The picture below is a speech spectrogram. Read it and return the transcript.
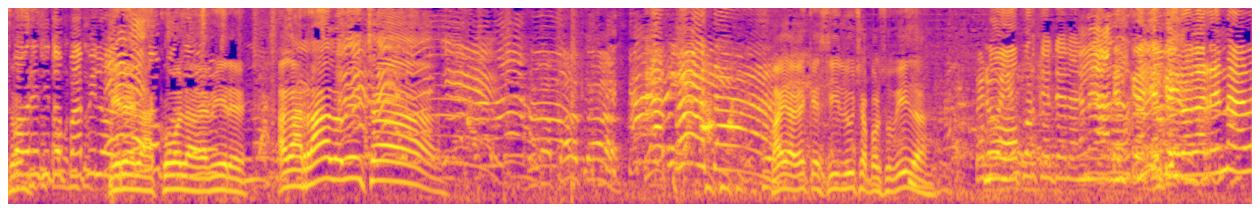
pobrecito papi lo Mire la cola, mire. Agarralo, bicha. ¡La pata! Vaya a ver que sí lucha por su vida. Pero no, porque el de la niña, el que, el que no agarre nada.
